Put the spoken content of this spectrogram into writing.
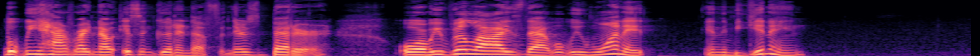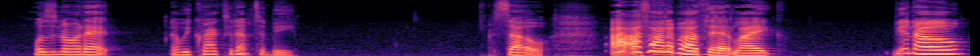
what we have right now isn't good enough and there's better. Or we realize that what we wanted in the beginning wasn't all that, that we cracked it up to be. So I, I thought about that. Like, you know,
